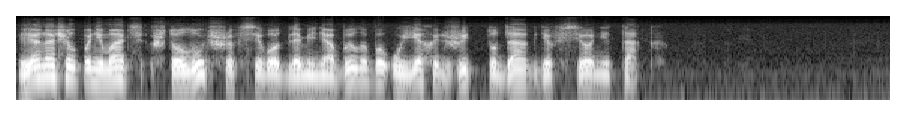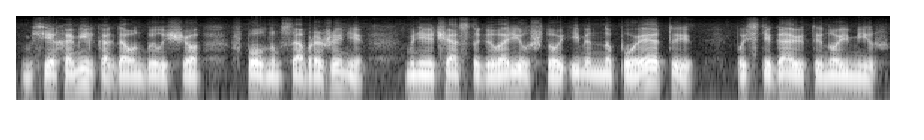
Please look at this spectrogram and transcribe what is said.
и я начал понимать, что лучше всего для меня было бы уехать жить туда, где все не так. Мсье Хамиль, когда он был еще в полном соображении, мне часто говорил, что именно поэты постигают иной мир.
